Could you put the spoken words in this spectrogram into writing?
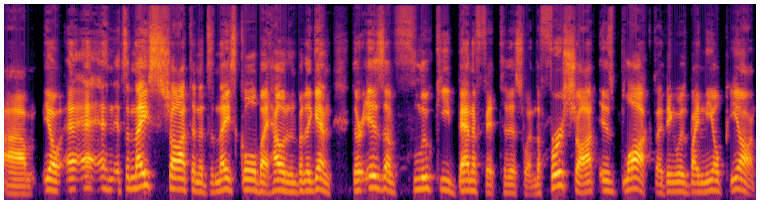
Um, you know, and it's a nice shot and it's a nice goal by Howden. But again, there is a fluky benefit to this one. The first shot is blocked. I think it was by Neil Pionk.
